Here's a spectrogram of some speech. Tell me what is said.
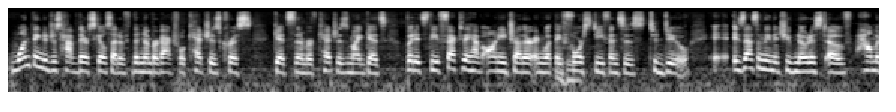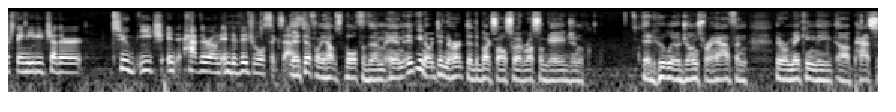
one thing to just have their skill set of the number of actual catches Chris gets, the number of catches Mike gets, but it's the effect they have on each other and what they force defenses to do. Is that something that you've noticed of how much they need each other to each have their own individual success? Yeah, it definitely helps both of them, and it, you know it didn't hurt that the Bucks also had Russell Gage and they had Julio Jones for half, and they were making the uh, pass,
